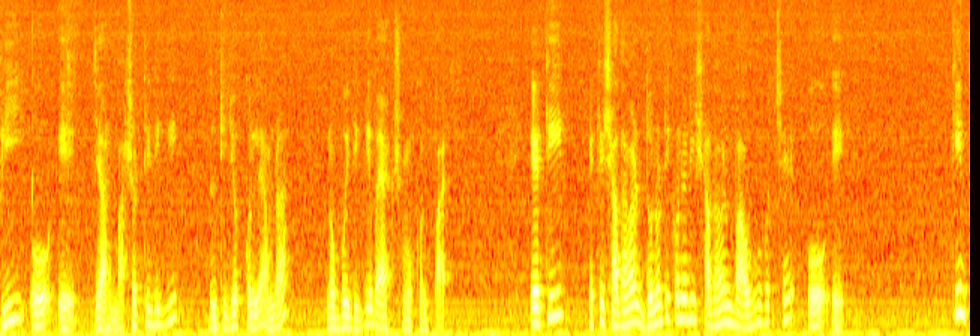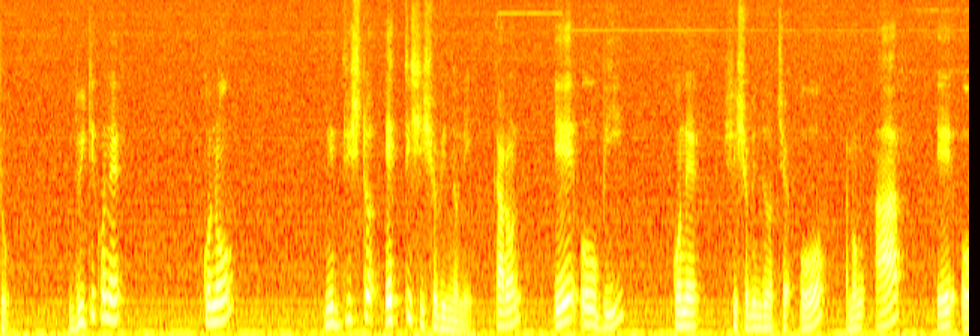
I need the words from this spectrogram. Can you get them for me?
বি ও এ যা বাষট্টি ডিগ্রি দুটি যোগ করলে আমরা নব্বই ডিগ্রি বা এক সমকোণ পাই। এটি একটি সাধারণ, দোনোটি কোণেরই সাধারণ বাহু হচ্ছে ও এ। কিন্তু দুইটি কোণের কোনো নির্দিষ্ট একটি শীর্ষবিন্দু নেই। কারণ এ ও বি কোণের শীর্ষবিন্দু হচ্ছে ও এবং আর এ ও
